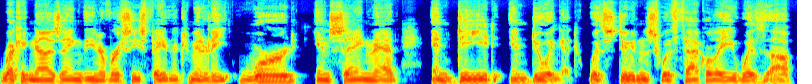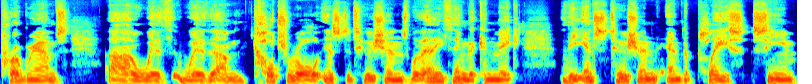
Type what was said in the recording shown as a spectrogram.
recognizing the university's fate in the community, word in saying that, and deed in doing it with students, with faculty, with uh, programs, uh, with with um, cultural institutions, with anything that can make the institution and the place seem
